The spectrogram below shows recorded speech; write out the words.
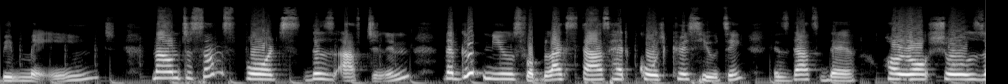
been made. Now, to some sports this afternoon, the good news for Black Stars head coach Chris Hughton is that the horror shows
